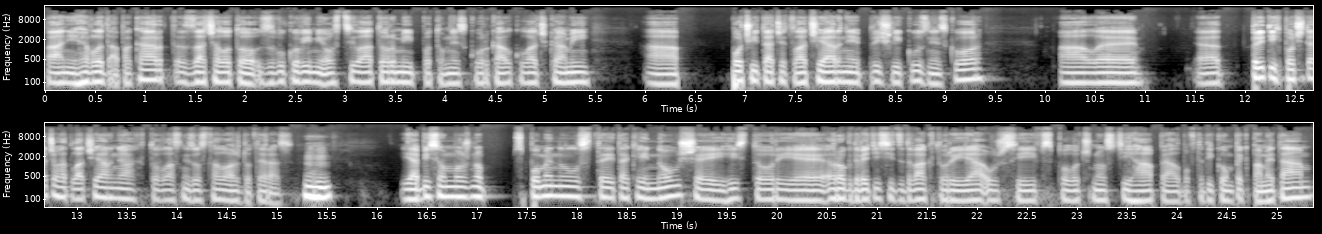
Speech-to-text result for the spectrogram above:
páni Hewlett a Packard. Začalo to zvukovými oscilátormi, potom neskôr kalkulačkami a počítače tlačiarne prišli kus neskôr, ale e, pri tých počítačoch a tlačiarniach to vlastne zostalo až doteraz. Mm-hmm. Ja by som možno spomenul z tej takej novšej histórie rok 2002, ktorý ja už si v spoločnosti HP alebo vtedy Compaq pamätám,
